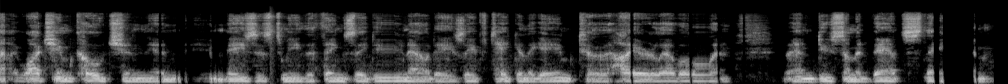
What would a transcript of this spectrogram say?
I watch him coach, and, and it amazes me the things they do nowadays. They've taken the game to a higher level and and do some advanced things.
